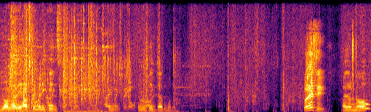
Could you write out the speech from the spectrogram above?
You already have too many kills. Payment's been Let me take that one. Where is he? I don't know.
